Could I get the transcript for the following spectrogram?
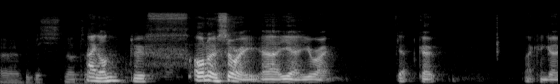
Uh, because it's not. Hang on. Do we f- oh no, sorry. Uh, yeah, you're right. Yep, go. That can go.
